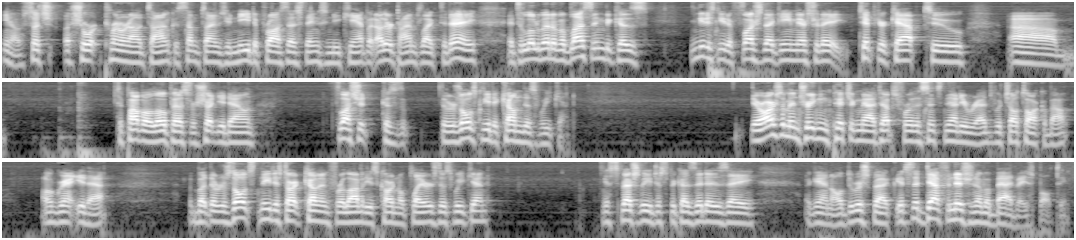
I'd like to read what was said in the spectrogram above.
you know, such a short turnaround time because sometimes you need to process things and you can't. But other times, like today, it's a little bit of a blessing because you just need to flush that game yesterday. Tip your cap to um, to Pablo Lopez for shutting you down. Flush it because the results need to come this weekend. There are some intriguing pitching matchups for the Cincinnati Reds, which I'll talk about. I'll grant you that. But the results need to start coming for a lot of these Cardinal players this weekend, especially just because it is a, again, all due respect, it's the definition of a bad baseball team.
